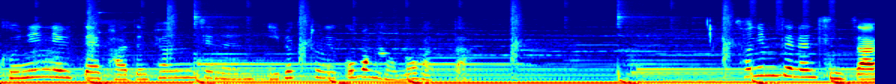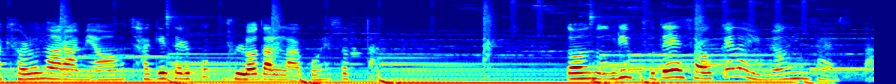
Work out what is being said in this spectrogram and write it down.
군인일 때 받은 편지는 200통이 꼬박 넘어갔다. 선임들은 진짜 결혼하라며 자기들을 꼭 불러달라고 했었다. 넌 우리 부대에서 꽤나 유명 인사였다.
